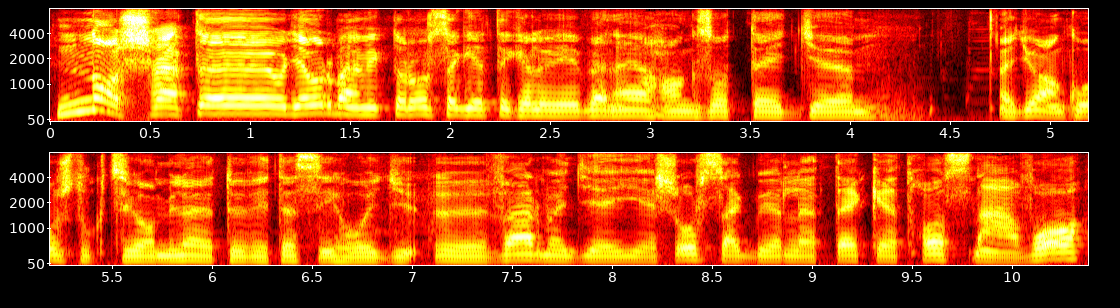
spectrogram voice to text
Nos, hát ugye Orbán Viktor országértékelőjében elhangzott egy egy olyan konstrukció, ami lehetővé teszi, hogy vármegyei és országbérleteket használva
